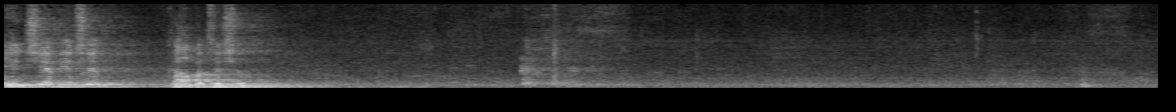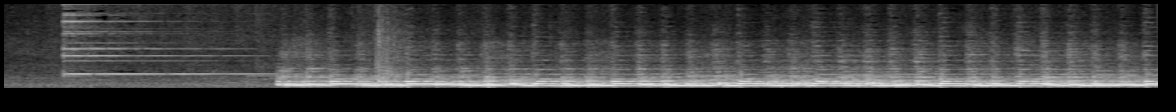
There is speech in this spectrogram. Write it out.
in championship competition. Música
